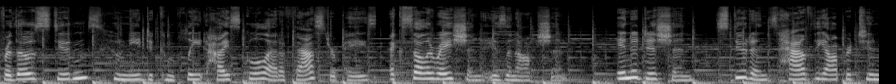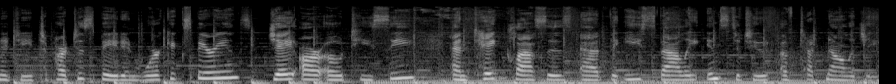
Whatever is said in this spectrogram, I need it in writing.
For those students who need to complete high school at a faster pace, acceleration is an option. In addition, students have the opportunity to participate in work experience, JROTC, and take classes at the East Valley Institute of Technology.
